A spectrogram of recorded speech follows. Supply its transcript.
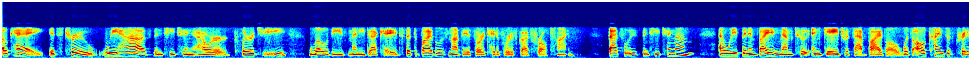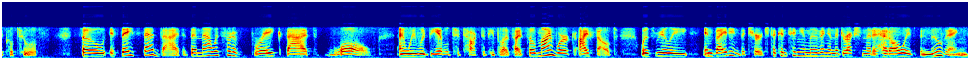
okay, it's true, we have been teaching our clergy lo these many decades that the Bible is not the authoritative word of God for all time. That's what we've been teaching them. And we've been inviting them to engage with that Bible with all kinds of critical tools. So if they said that, then that would sort of break that wall and we would be able to talk to people outside. So my work, I felt, was really inviting the church to continue moving in the direction that it had always been moving,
